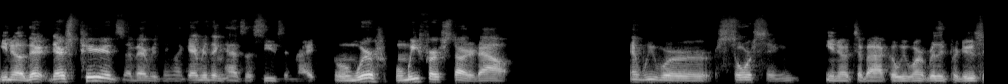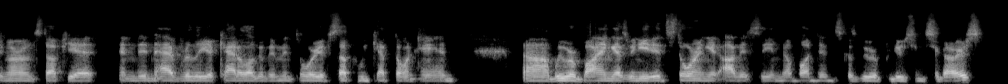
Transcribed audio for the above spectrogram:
you know there there's periods of everything like everything has a season right? When we're when we first started out and we were sourcing you know tobacco we weren't really producing our own stuff yet and didn't have really a catalog of inventory of stuff we kept on hand. Um, we were buying as we needed storing it obviously in abundance because we were producing cigars.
